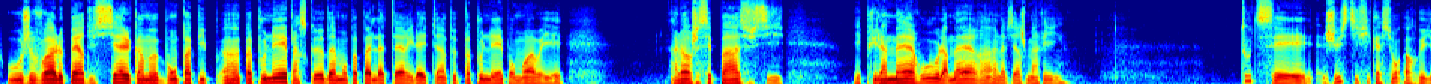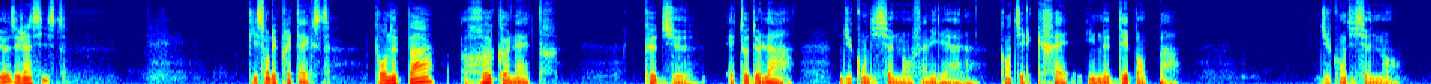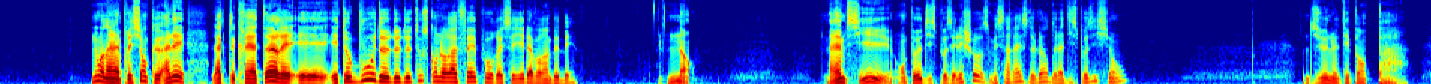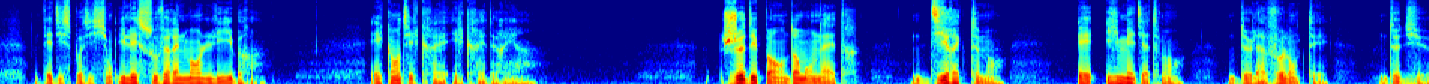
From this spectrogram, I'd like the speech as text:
Ou je vois le Père du ciel comme un bon papi, un papounet parce que ben, mon papa de la terre, il a été un peu papounet pour moi, voyez. Alors je sais pas si... Et puis la mère, ou la mère, hein, la Vierge Marie toutes ces justifications orgueilleuses, et j'insiste, qui sont des prétextes pour ne pas reconnaître que Dieu est au-delà du conditionnement familial. Quand il crée, il ne dépend pas du conditionnement. Nous, on a l'impression que, allez, l'acte créateur est, au bout de tout ce qu'on aura fait pour essayer d'avoir un bébé. Non. Même si on peut disposer les choses, mais ça reste de l'ordre de la disposition. Dieu ne dépend pas des dispositions, il est souverainement libre. Et quand il crée, il crée de rien. Je dépends dans mon être directement et immédiatement de la volonté de Dieu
